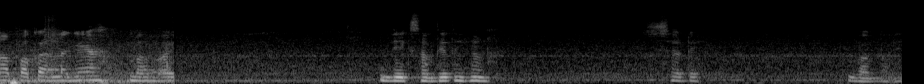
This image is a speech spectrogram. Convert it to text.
ਹੁਣ ਆਪਾਂ ਕਰਨ ਲੱਗੇ ਆ ਬਾਬਾ ਜੀ। ਦੇਖ ਸਕਦੇ ਤੁਸੀਂ ਹੁਣ ਸਾਡੇ ਬਾਬਾ ਜੀ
